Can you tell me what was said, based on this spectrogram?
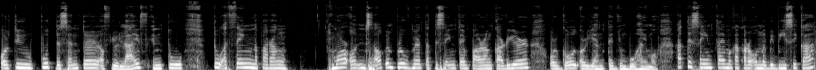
or to put the center of your life into to a thing na parang more on self-improvement at the same time parang career or goal-oriented yung buhay mo. At the same time, magkakaroon, mabibisi ka,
